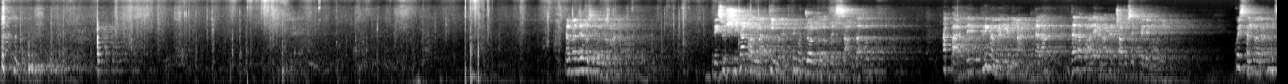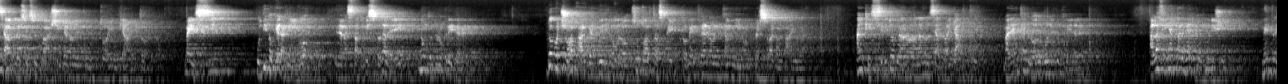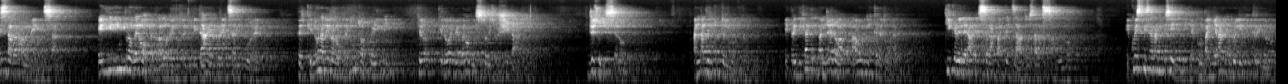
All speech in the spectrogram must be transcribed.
Dal Vangelo secondo Marco. Risuscitato al mattino del primo giorno dopo il sabato, apparve prima Maria di Magdala, dalla quale aveva cacciato sette demoni. Questa andò ad annunziarlo ai suoi seguaci che erano in lutto e in pianto. Ma essi, udito che era vivo ed era stato visto da lei, non vollero credere. Dopo ciò apparve a due di loro sotto altro aspetto, mentre erano in cammino verso la campagna. Anch'essi ritornarono ad annunziarlo agli altri, ma neanche a loro vollero credere. Alla fine apparve agli undici, mentre stavano a mensa, e li rimproverò per la loro incredulità e durezza di cuore, perché non avevano creduto a quelli che lo, che lo avevano visto risuscitato. Gesù disse loro, andate in tutto il mondo e predicate il Vangelo a, a ogni creatura. Chi crederà e sarà battezzato sarà salvo. E questi saranno i segni che accompagneranno quelli che credono.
